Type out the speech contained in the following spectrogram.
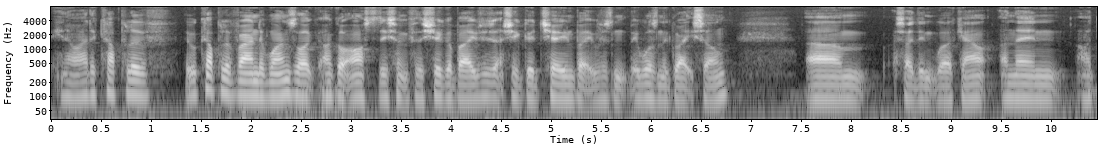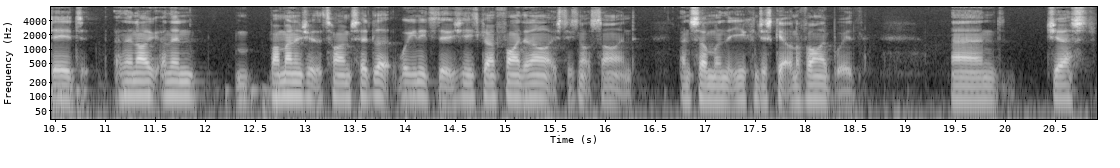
you know, I had a couple of there were a couple of random ones like I got asked to do something for the Sugababes. It was actually a good tune, but it wasn't it wasn't a great song. Um, so it didn't work out. And then I did, and then I and then my manager at the time said, "Look, what you need to do is you need to go and find an artist who's not signed and someone that you can just get on a vibe with, and just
